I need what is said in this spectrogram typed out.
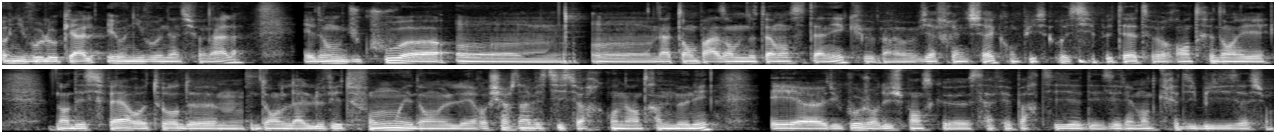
au niveau local et au niveau national. Et donc du coup, on, attend par exemple notamment cette année que bah, via French on puisse aussi peut-être rentrer dans les dans des sphères autour de dans la levée de fonds et dans les recherches d'investisseurs qu'on est en train de mener. Et du coup aujourd'hui, je pense que ça fait partie des éléments de crédibilisation.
